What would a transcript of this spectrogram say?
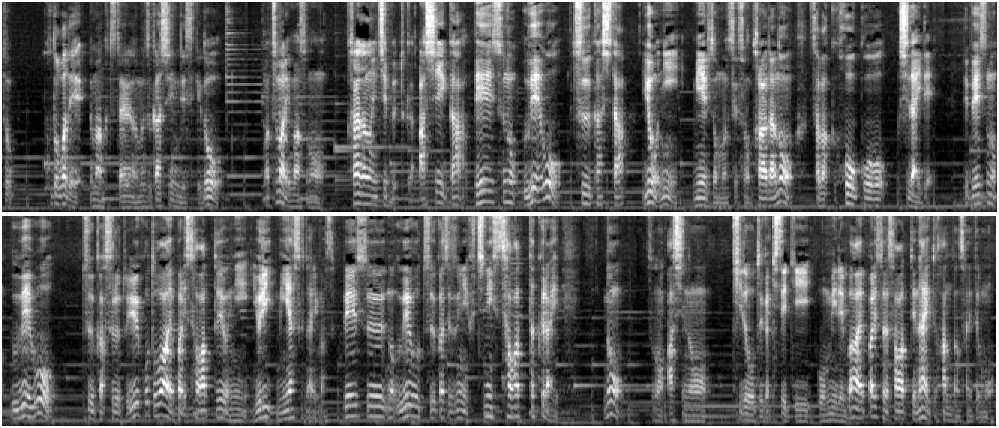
ちょっと言葉でうまく伝えるのは難しいんですけど、まあ、つまりまあその体の一部というか足がベースの上を通過したように見えると思うんですよ。その体のさばく方向次第で。でベースの上を通過するということはやっぱり触ったようにより見やすくなります。ベースの上を通過せずに縁に触ったくらいのその足の軌道というか軌跡を見ればやっぱりそれ触ってないと判断されても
